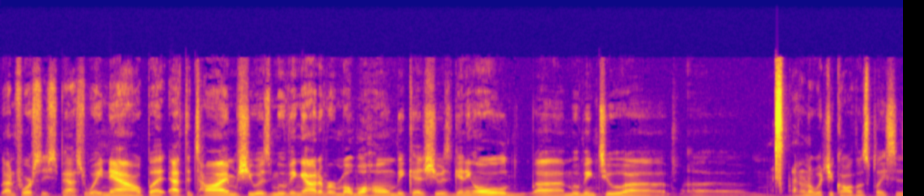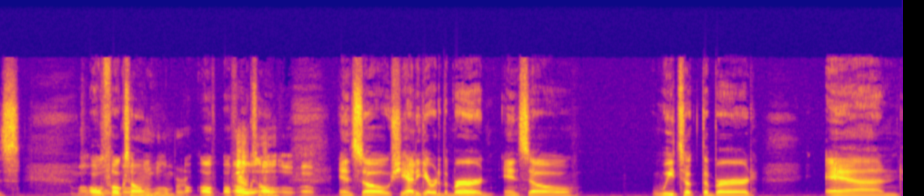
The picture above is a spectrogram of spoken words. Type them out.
unfortunately she's passed away now, but at the time she was moving out of her mobile home because she was getting old, uh, moving to uh, uh, I don't know what you call those places, old folks home, Mobile home park. Old, old Oh, folks oh, home. oh, oh. oh. and so she had to get rid of the bird and so we took the bird and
